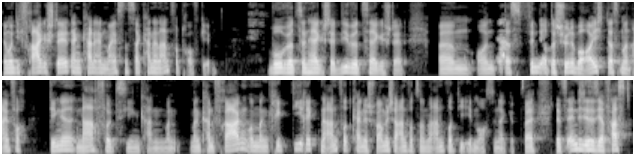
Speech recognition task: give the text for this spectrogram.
Wenn man die Frage stellt, dann kann er meistens da keine Antwort drauf geben. Wo wird es denn hergestellt? Wie wird es hergestellt? Ähm, und ja. das finde ich auch das Schöne bei euch, dass man einfach Dinge nachvollziehen kann. Man, man kann fragen und man kriegt direkt eine Antwort, keine schwammische Antwort, sondern eine Antwort, die eben auch Sinn ergibt. Weil letztendlich ist es ja fast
